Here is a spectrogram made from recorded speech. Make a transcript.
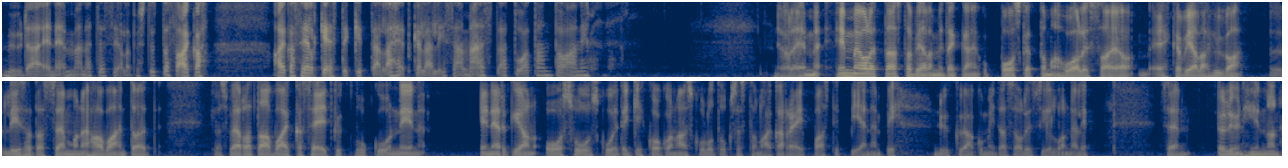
myydään enemmän, että siellä pystyttäisiin aika, aika selkeästikin tällä hetkellä lisäämään sitä tuotantoa. Niin. Joo, emme, emme ole tästä vielä mitenkään niin poskettoman huolissaan ja ehkä vielä hyvä lisätä semmoinen havainto, että jos verrataan vaikka 70-lukuun, niin energian osuus kuitenkin kokonaiskulutuksesta on aika reippaasti pienempi nykyään kuin mitä se oli silloin. Eli sen öljyn hinnan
